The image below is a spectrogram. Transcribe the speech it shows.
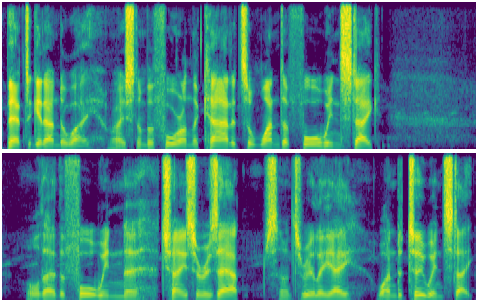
About to get underway. Race number four on the card. It's a one to four win stake. Although the four win uh, chaser is out. So it's really a one to two win stake.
